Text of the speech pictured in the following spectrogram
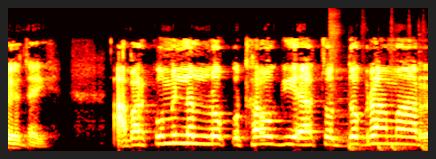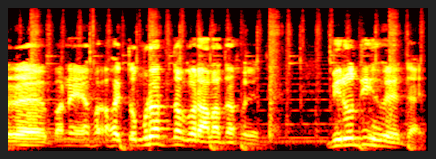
হয়ে যাই। আবার কুমিল্লার লোক কোথাও গিয়া চোদ্দ গ্রাম আর মানে হয়তো মুরাদনগর আলাদা হয়ে যায়, বিরোধী হয়ে যায়।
